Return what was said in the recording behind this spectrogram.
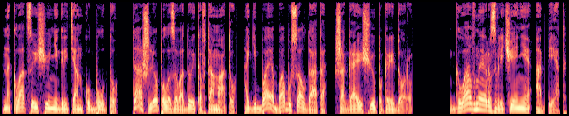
на клацающую негритянку Будду. Та шлепала за водой к автомату, огибая бабу-солдата, шагающую по коридору. Главное развлечение — обед.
